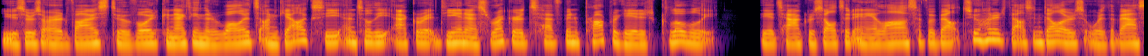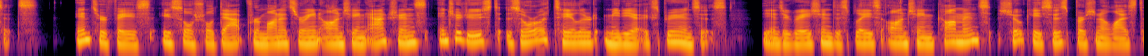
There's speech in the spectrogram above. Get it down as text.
Users are advised to avoid connecting their wallets on Galxe until the accurate DNS records have been propagated globally. The attack resulted in a loss of about $200,000 worth of assets. Interface, a social dApp for monitoring on chain actions, introduced Zora tailored media experiences. The integration displays on chain comments, showcases personalized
